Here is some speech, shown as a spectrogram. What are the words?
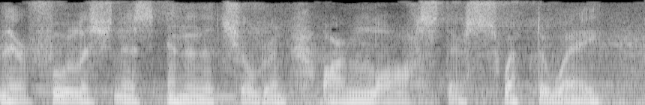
their foolishness, and then the children are lost. They're swept away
